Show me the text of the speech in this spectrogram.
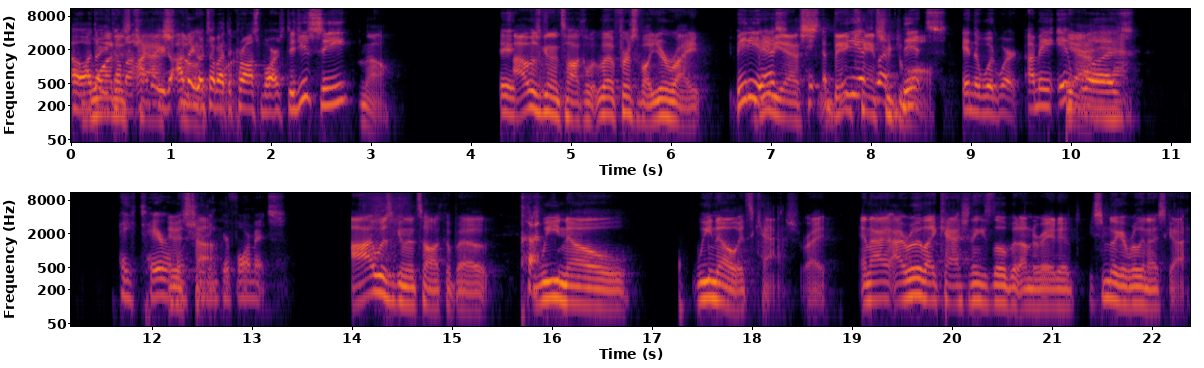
Oh, I thought you were talking about. I thought you were going to talk about the crossbars. Did you see? No. Dude. I was going to talk about. First of all, you're right. BDS, BDS they BDS can't shoot the ball in the woodwork. I mean, it yeah, was a terrible was shooting tough. performance. I was going to talk about. we know, we know it's Cash, right? And I, I really like Cash. I think he's a little bit underrated. He seems like a really nice guy.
